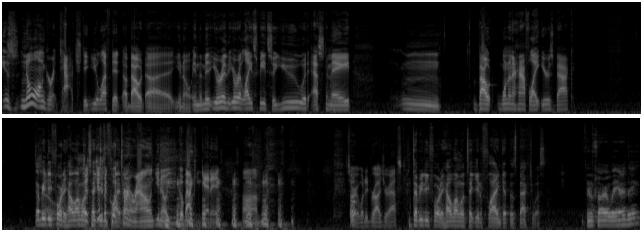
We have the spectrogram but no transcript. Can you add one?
is no longer attached. You left it about uh, you know in the mid. You're in, you're at light speed, so you would estimate mm, about one and a half light years back. WD forty. How long will just it take you to fly Just a quick there? turnaround. You know, you can go back and get it. Um, sorry, what did Roger ask? WD forty. How long will it take you to fly and get those back to us? How far away are they?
